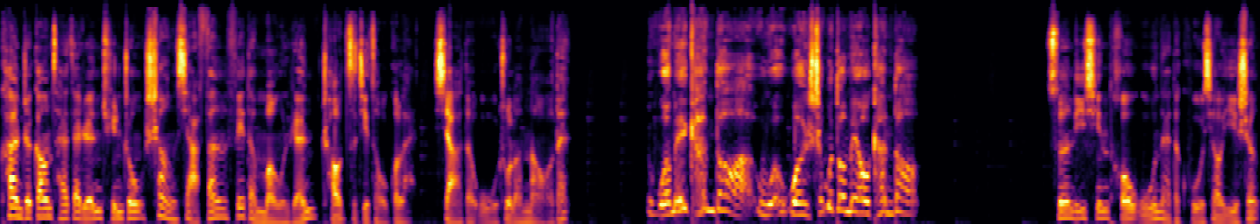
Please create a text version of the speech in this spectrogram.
看着刚才在人群中上下翻飞的猛人朝自己走过来，吓得捂住了脑袋。我没看到啊，我我什么都没有看到。孙离心头无奈的苦笑一声，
